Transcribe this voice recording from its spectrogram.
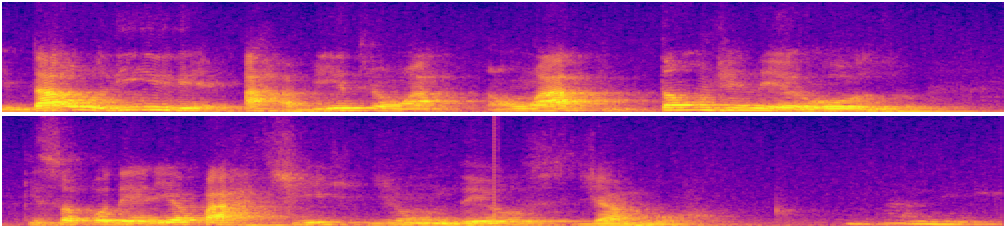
E dar o livre arbítrio é um ato tão generoso que só poderia partir de um Deus de amor. Amém.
